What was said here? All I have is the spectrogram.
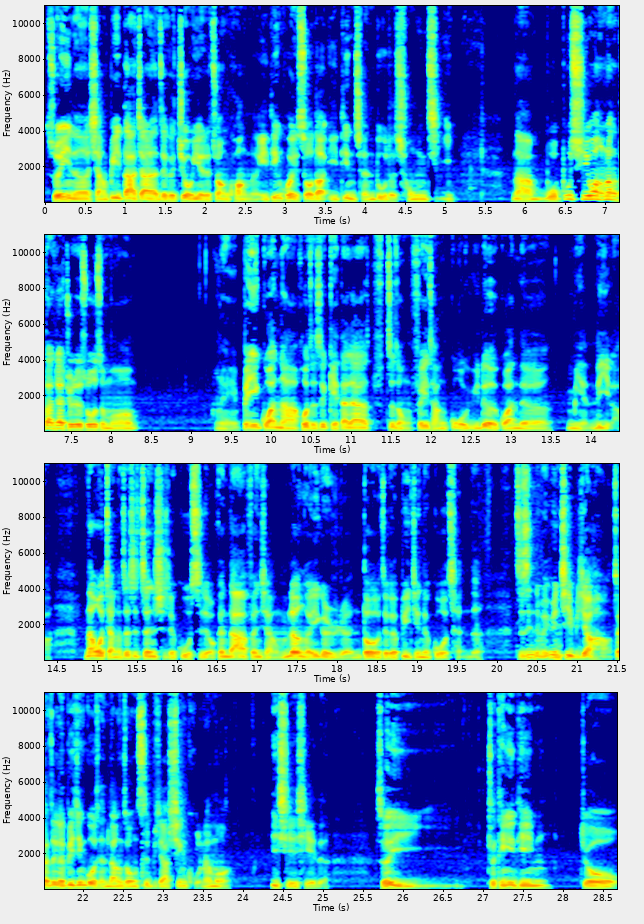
所以呢，想必大家的这个就业的状况呢，一定会受到一定程度的冲击。那我不希望让大家觉得说什么。哎，悲观啊，或者是给大家这种非常过于乐观的勉励啦。那我讲的这是真实的故事，我跟大家分享，任何一个人都有这个必经的过程的，只是你们运气比较好，在这个必经过程当中是比较辛苦那么一些些的，所以就听一听，就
